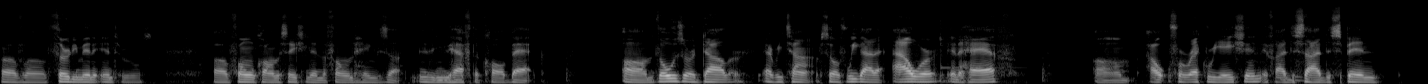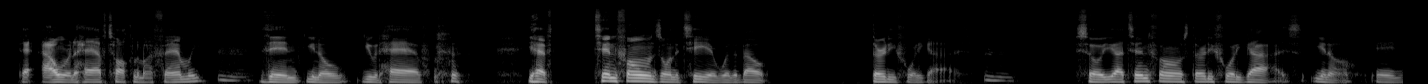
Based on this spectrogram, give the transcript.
of uh, thirty minute intervals of phone conversation. Then the phone hangs up, and then you have to call back. Um, those are a dollar every time. So if we got an hour and a half um, out for recreation, if I decide to spend that hour and a half talking to my family, mm-hmm. then you know you would have you have 10 phones on the tier with about 30, 40 guys. Mm-hmm. So you got 10 phones, 30, 40 guys, you know, and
